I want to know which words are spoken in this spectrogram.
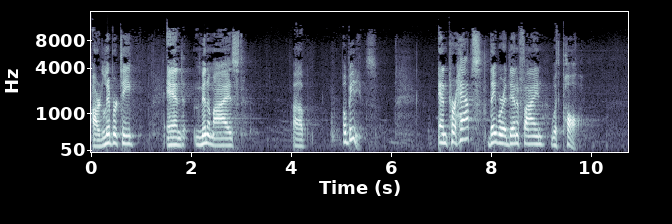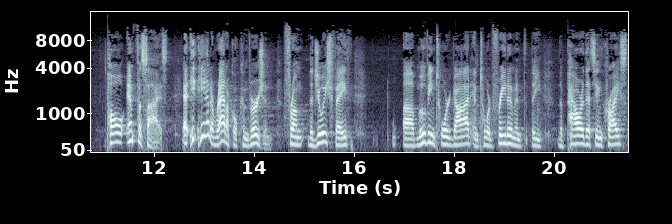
our liberty, and minimized uh, obedience. And perhaps they were identifying with Paul. Paul emphasized, uh, he, had a radical conversion from the Jewish faith, uh, moving toward God and toward freedom and the, the power that's in Christ,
